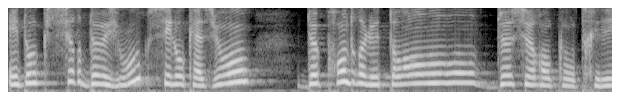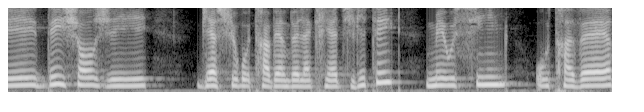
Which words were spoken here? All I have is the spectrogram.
Et donc, sur deux jours, c'est l'occasion de prendre le temps de se rencontrer, d'échanger, bien sûr au travers de la créativité, mais aussi au travers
